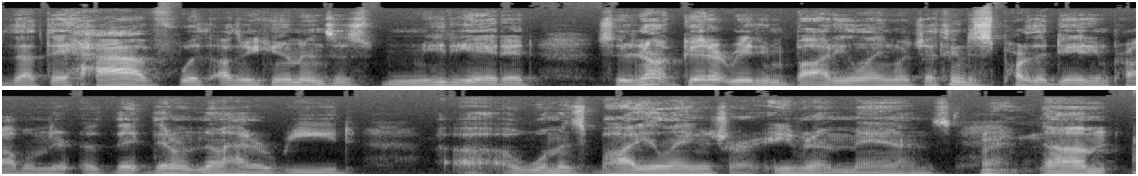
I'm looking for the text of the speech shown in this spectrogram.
that they have with other humans is mediated. So they're not good at reading body language. I think this is part of the dating problem. They're, they they don't know how to read a, a woman's body language or even a man's. Right. Um,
